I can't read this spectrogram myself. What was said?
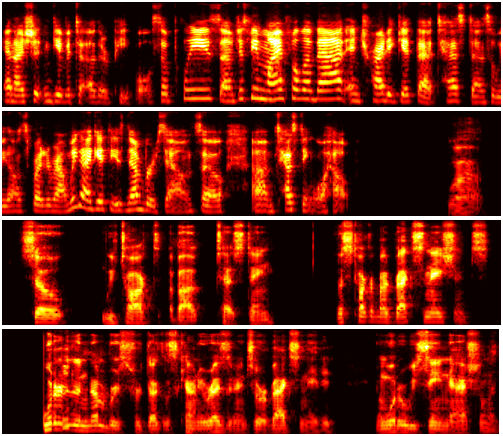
and I shouldn't give it to other people. So please um, just be mindful of that and try to get that test done so we don't spread it around. We got to get these numbers down. So um, testing will help. Wow. So we've talked about testing. Let's talk about vaccinations. What are the numbers for Douglas County residents who are vaccinated and what are we seeing nationally?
